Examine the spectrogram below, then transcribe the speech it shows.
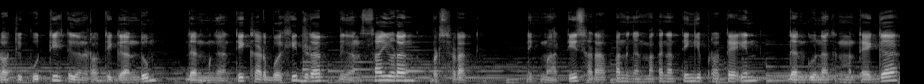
roti putih dengan roti gandum, dan mengganti karbohidrat dengan sayuran berserat. Nikmati sarapan dengan makanan tinggi protein dan gunakan mentega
